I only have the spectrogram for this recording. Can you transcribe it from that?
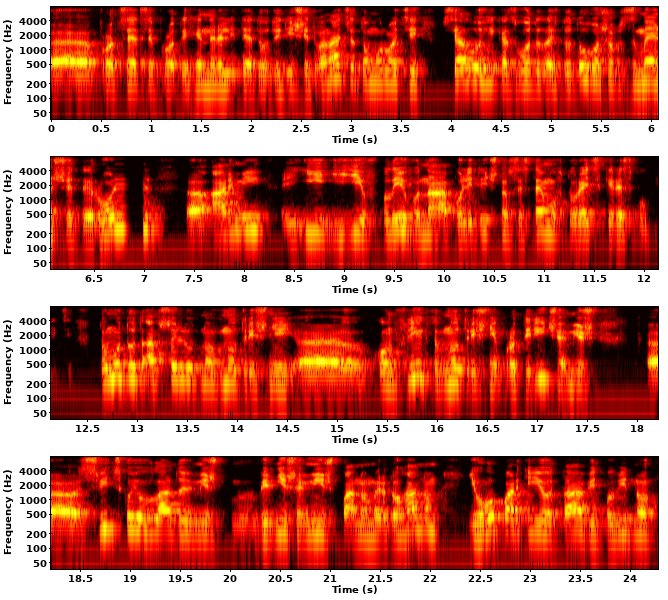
е, процеси проти генералітету в 2012 році. Вся логіка зводилась до того, щоб зменшити роль е, армії і її вплив на політичну систему в Турецькій Республіці. Тому тут абсолютно внутрішній е, конфлікт, внутрішнє протиріччя між світською владою, між вірніше між паном Ердоганом, його партією та відповідно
